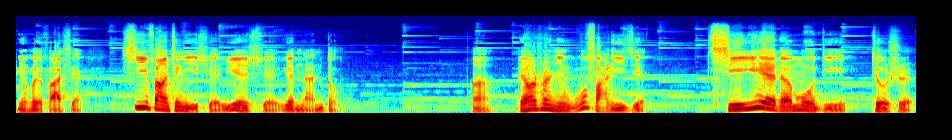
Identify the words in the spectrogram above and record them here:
你会发现西方经济学越学越难懂，啊，比方说你无法理解企业的目的就是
